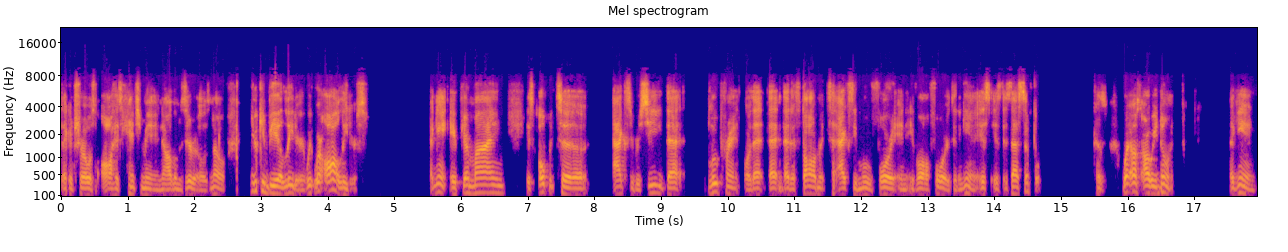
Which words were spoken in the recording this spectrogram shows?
that controls all his henchmen and all them zeros. No, you can be a leader. We, we're all leaders. Again, if your mind is open to actually receive that blueprint or that that that installment to actually move forward and evolve forward. And again, it's it's, it's that simple. Because what else are we doing? Again,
